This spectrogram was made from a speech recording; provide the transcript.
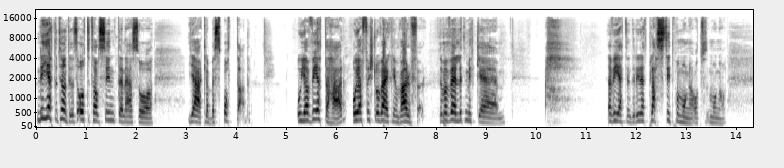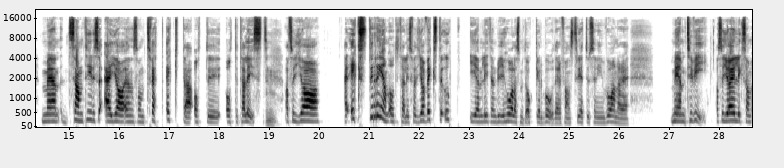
Det är jättetöntigt, alltså 80-talssynten är så jäkla bespottad. Och jag vet det här och jag förstår verkligen varför. Det var väldigt mycket, ah, jag vet inte, det är rätt plastigt på många, åt många håll. Men samtidigt så är jag en sån tvättäkta 80 80-talist. Alltså jag är extrem 80-talist för att jag växte upp i en liten byhåla som heter Ockelbo där det fanns 3000 invånare med MTV. Alltså jag är liksom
